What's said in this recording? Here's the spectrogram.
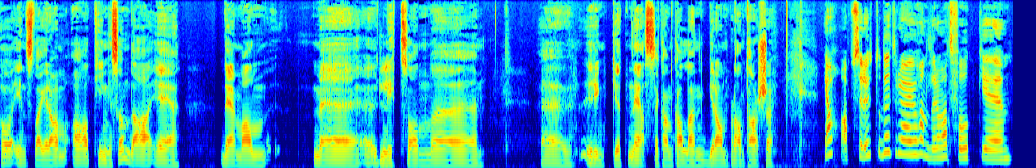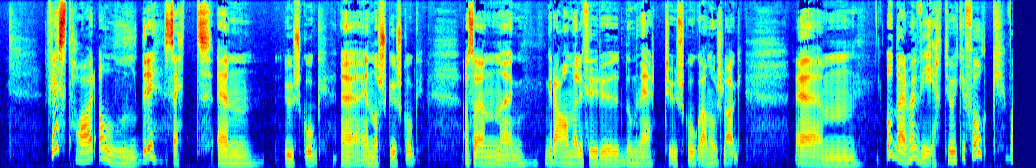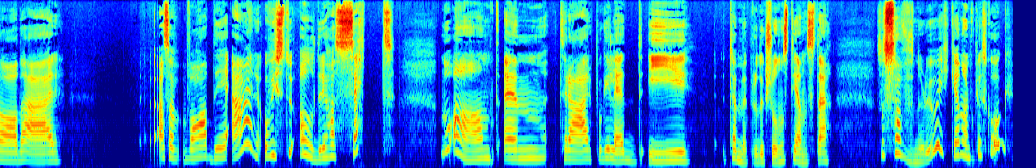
på Instagram av ting som da er det man med litt sånn øh, eh, rynket nese kan kalle en granplantasje. Ja, absolutt. Og det tror jeg jo handler om at folk eh, flest har aldri sett en urskog, eh, en norsk urskog. Altså en eh, gran- eller furudominert urskog av noe slag. Um, og dermed vet jo ikke folk hva det er Altså hva det er. Og hvis du aldri har sett noe annet enn trær på geledd i tømmerproduksjonens tjeneste, så savner du jo ikke en ordentlig skog.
